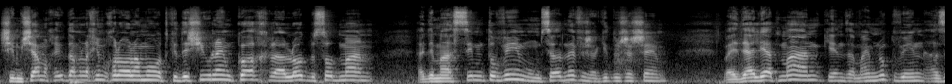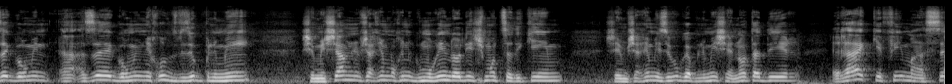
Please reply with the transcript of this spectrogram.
שמשם אחריות המלאכים בכל העולמות, כדי שיהיו להם כוח לעלות בסוד מן, על ידי מעשים טובים ומסירת נפש על קידוש השם. ועל ידי עליית מן, כן, זה המים נוקבין, אז זה גורמים, אז זה גורמים ניחוד וזיווג פנימי, שמשם נמשכים מוחין גמורים לא לשמות צדיקים, שנמשכים מזיווג הפנימי שאינו תדיר, רק כפי מעשה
